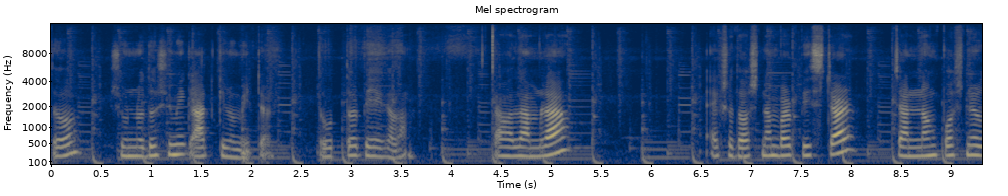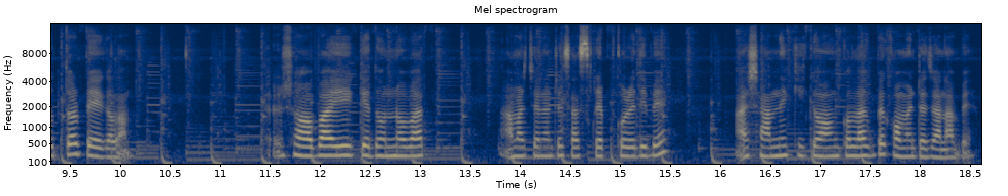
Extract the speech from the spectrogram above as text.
তো শূন্য দশমিক আট কিলোমিটার। তো উত্তর পেয়ে গেলাম। তাহলে আমরা একশো দশ নম্বর পৃষ্ঠার চার নং প্রশ্নের উত্তর পেয়ে গেলাম। সবাইকে ধন্যবাদ। আমার চ্যানেলটি সাবস্ক্রাইব করে দিবে। আর সামনে কী কী অঙ্ক লাগবে কমেন্টে জানাবে।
